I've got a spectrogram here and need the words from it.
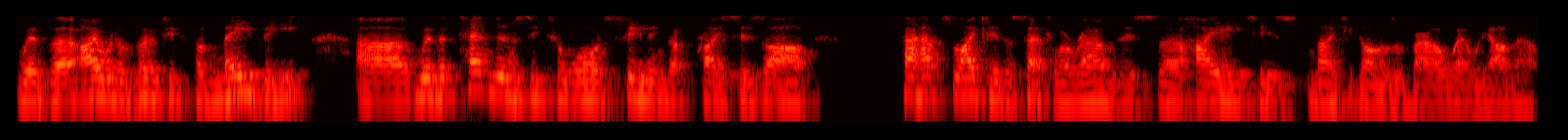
With uh, I would have voted for maybe, uh, with a tendency towards feeling that prices are perhaps likely to settle around this uh, high 80s, $90 a barrel where we are now.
